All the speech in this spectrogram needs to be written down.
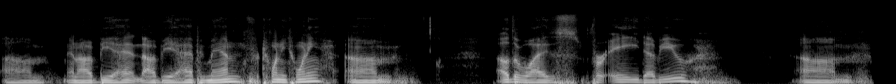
um, and I'll be a I'll be a happy man for 2020. Um, otherwise, for AEW, um,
